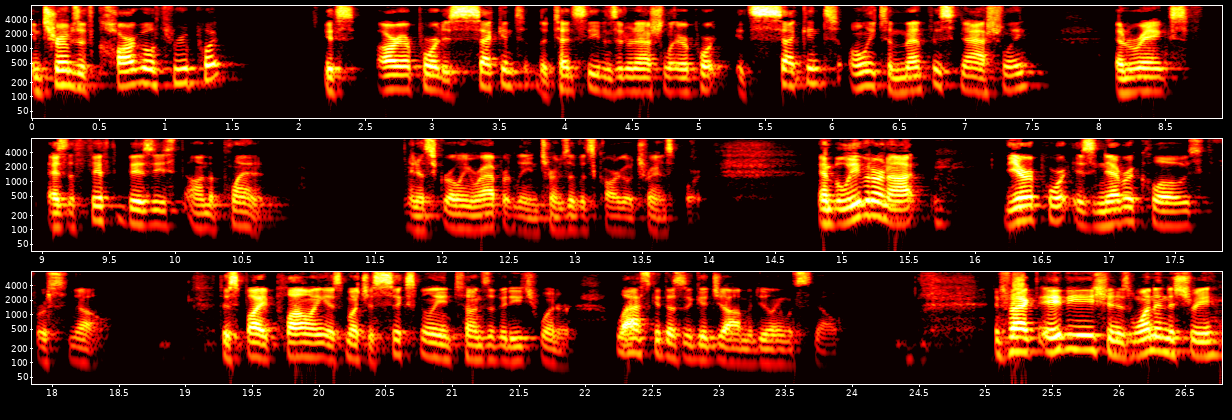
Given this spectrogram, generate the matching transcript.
In terms of cargo throughput, it's, our airport is second, the Ted Stevens International Airport, it's second only to Memphis nationally and ranks as the fifth busiest on the planet. And it's growing rapidly in terms of its cargo transport. And believe it or not, the airport is never closed for snow, despite plowing as much as 6 million tons of it each winter. Alaska does a good job in dealing with snow. In fact, aviation is one industry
